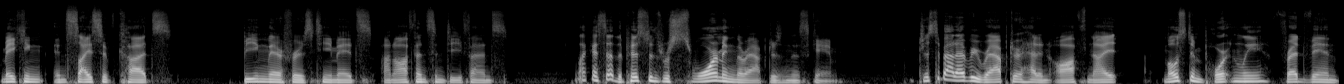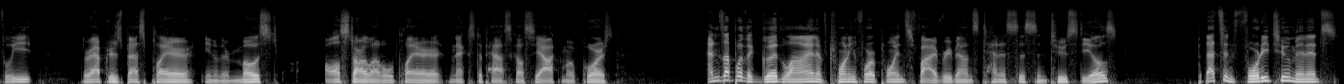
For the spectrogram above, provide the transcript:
making incisive cuts, being there for his teammates on offense and defense. Like I said, the Pistons were swarming the Raptors in this game. Just about every Raptor had an off night. Most importantly, Fred Van VanVleet, the Raptors' best player, you know, their most all star level player next to Pascal Siakam, of course, ends up with a good line of 24 points, five rebounds, 10 assists, and two steals. But that's in 42 minutes,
